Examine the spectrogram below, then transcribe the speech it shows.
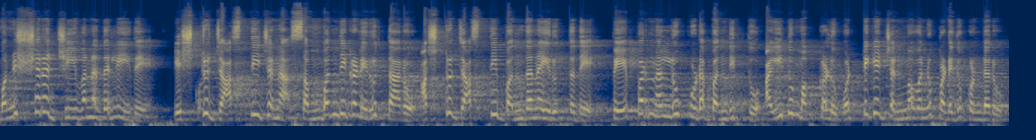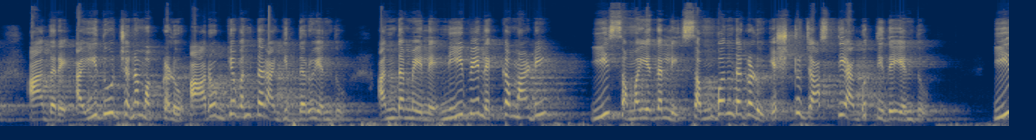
ಮನುಷ್ಯರ ಜೀವನದಲ್ಲಿ ಇದೆ. ಎಷ್ಟು ಜಾಸ್ತಿ ಜನ ಸಂಬಂಧಿಗಳಿರುತ್ತಾರೋ ಅಷ್ಟು ಜಾಸ್ತಿ ಬಂಧನ ಇರುತ್ತದೆ. ಪೇಪರ್ನಲ್ಲೂ ಕೂಡ ಬಂದಿತ್ತು. ಐದು ಮಕ್ಕಳು ಒಟ್ಟಿಗೆ ಜನ್ಮವನ್ನು ಪಡೆದುಕೊಂಡರು. ಆದರೆ ಐದು ಜನ ಮಕ್ಕಳು ಆರೋಗ್ಯವಂತರಾಗಿದ್ದರು ಎಂದು. ಅಂದ ಮೇಲೆ ನೀವೇ ಲೆಕ್ಕ ಮಾಡಿ, ಈ ಸಮಯದಲ್ಲಿ ಸಂಬಂಧಗಳು ಎಷ್ಟು ಜಾಸ್ತಿ ಆಗುತ್ತಿದೆ ಎಂದು. ಈ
